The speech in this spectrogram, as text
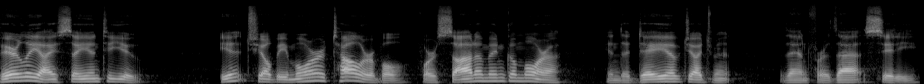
Verily I say unto you, it shall be more tolerable for Sodom and Gomorrah in the day of judgment than for that city.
